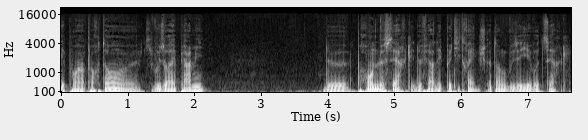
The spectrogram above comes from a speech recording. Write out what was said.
des points importants euh, qui vous auraient permis de prendre le cercle et de faire des petits traits jusqu'à temps que vous ayez votre cercle.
